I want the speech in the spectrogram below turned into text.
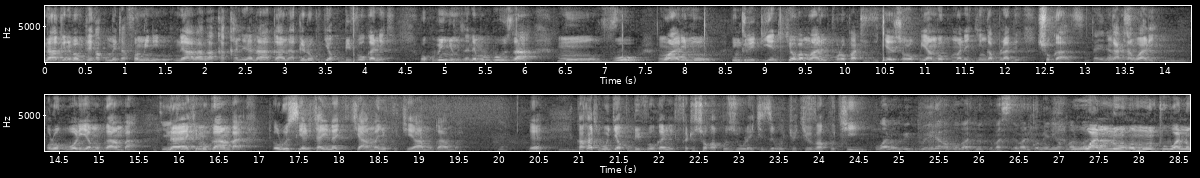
nagenda bamuteeka ku metafomini nabanga kakkanira n'agaana agenda okujja ku biva organic okubinyumiza. Ne mubuuza mu vu mwalimu ingredient ki oba mwalimu properties ki ezisobola okuyamba okumanaginga blood sugars nga tawali? Olwokuba oli yamugamba Nti- naye akimugamba oluusi yali talina kyamanyi ku kyeyamugamba Eh? kakati bwojja ku biva organic fe tusooka kuzuula ekizibu kyo kiva ku ki? Wano omuntu wano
